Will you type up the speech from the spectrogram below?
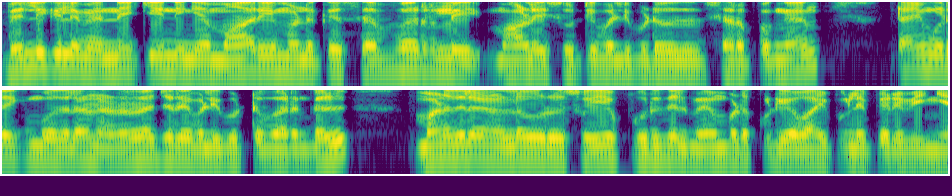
வெள்ளிக்கிழமை அன்னைக்கு நீங்கள் மாரியம்மனுக்கு செவ்வரளி மாலை சூட்டி வழிபடுவது சிறப்புங்க. டைம் கிடைக்கும் போதெல்லாம் நடராஜரை வழிபட்டு வாருங்கள். மனதில் நல்ல ஒரு சுய புரிதல் மேம்படக்கூடிய வாய்ப்புகளை பெறுவீங்க.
